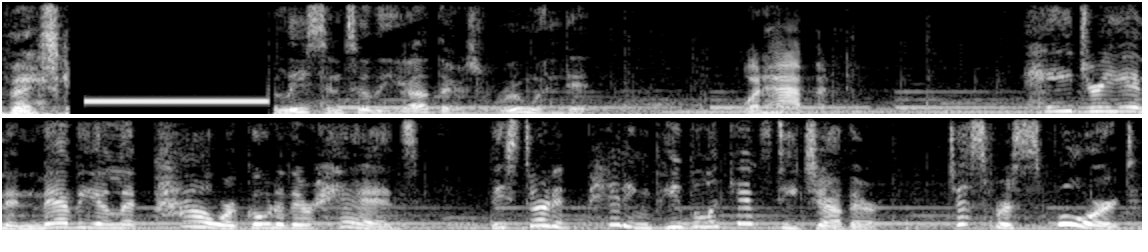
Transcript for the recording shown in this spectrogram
Thanks. At least until the others ruined it. What happened? Hadrian and Mevia let power go to their heads. They started pitting people against each other, just for sport.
